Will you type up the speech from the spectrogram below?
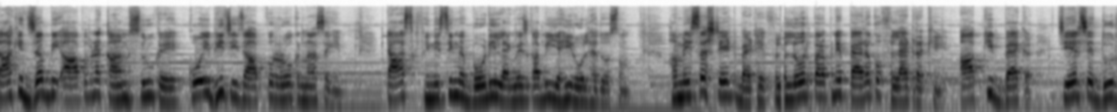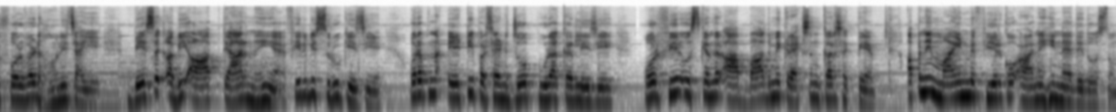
ताकि जब भी आप अपना काम शुरू करें, कोई भी चीज़ आपको रोक ना सके। टास्क फिनिशिंग में बॉडी लैंग्वेज का भी यही रोल है दोस्तों। हमेशा स्ट्रेट बैठे फ्लोर पर अपने पैरों को फ्लैट रखें। आपकी बैक चेयर से दूर फॉरवर्ड होनी चाहिए। बेशक अभी आप तैयार नहीं हैं, फिर भी शुरू कीजिए और अपना 80 परसेंट जॉब पूरा कर लीजिए। और फिर उसके अंदर आप बाद में करेक्शन कर सकते हैं। अपने माइंड में फियर को आने ही न दे दोस्तों।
